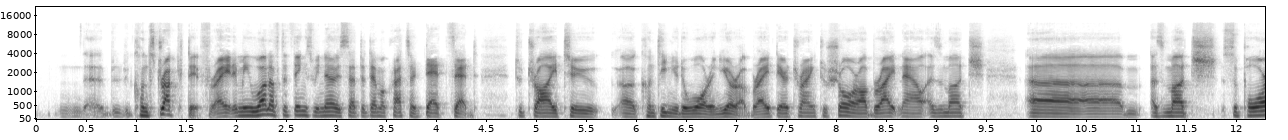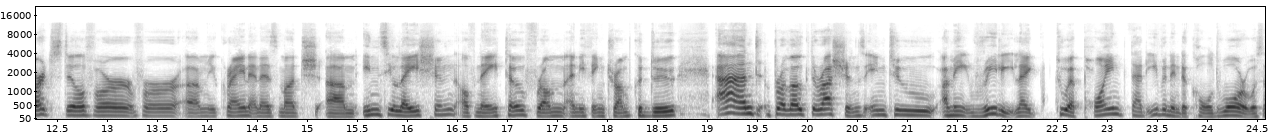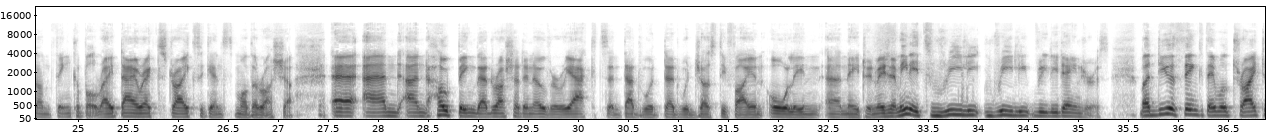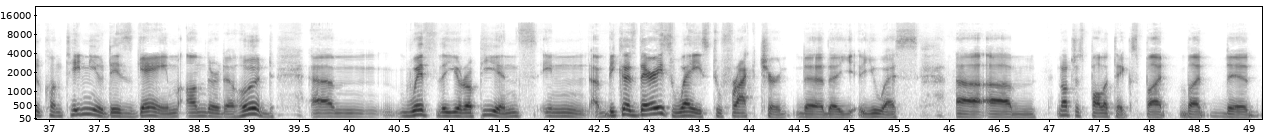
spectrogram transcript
uh, constructive, right? I mean, one of the things we know is that the Democrats are dead set to try to uh, continue the war in Europe, right? They're trying to shore up right now as much um, as much support still for for um, Ukraine and as much um, insulation of NATO from anything Trump could do, and provoke the Russians into, I mean, really like to a point that even in the Cold War was unthinkable, right? Direct strikes against Mother Russia, uh, and and hoping that Russia then overreacts and that would that would justify an all-in uh, NATO invasion. I mean, it's really, really, really dangerous. But do you think they will try to continue this game under the hood? Uh, um, with the Europeans in because there is ways to fracture the the U.S. Uh, um, not just politics, but but the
